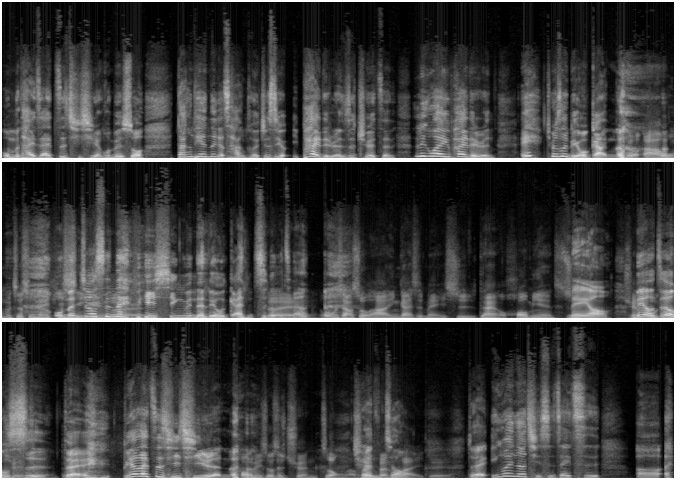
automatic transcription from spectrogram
我们还在自欺欺人，会不会说当天那个场合就是有一派的人是确诊，另外一派的人哎、就是流感了。啊，我们就是那批 我们就是那批幸运的流感者，这样对，我们想说啊，应该是没事，但后面没有没有这种事诊，对，不要再自欺欺人了。后面就是全中了，全中。百对，对，因为呢，其实这次，呃，哎，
